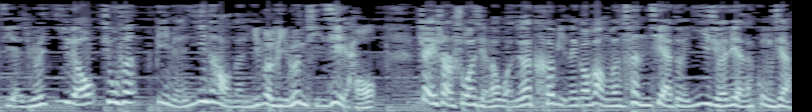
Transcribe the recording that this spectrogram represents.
解决医疗纠纷、避免医闹的一个理论体系啊。哦，这事儿说起来，我觉得可比那个望闻问切对医学界的贡献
